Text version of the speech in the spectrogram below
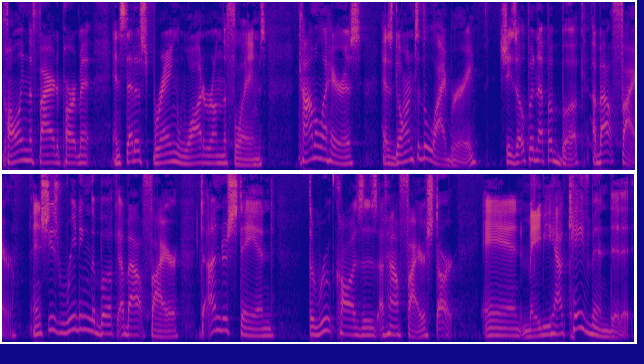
calling the fire department, instead of spraying water on the flames, Kamala Harris has gone to the library she's opened up a book about fire and she's reading the book about fire to understand the root causes of how fires start and maybe how cavemen did it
